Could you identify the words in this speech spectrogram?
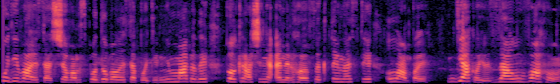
Сподіваюся, що вам сподобалися подібні методи покращення енергоефективності лампи. Дякую за увагу!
